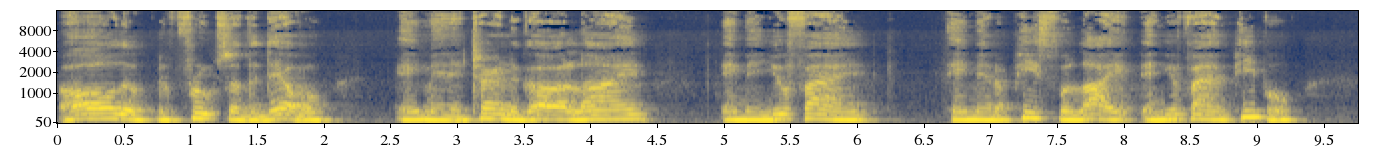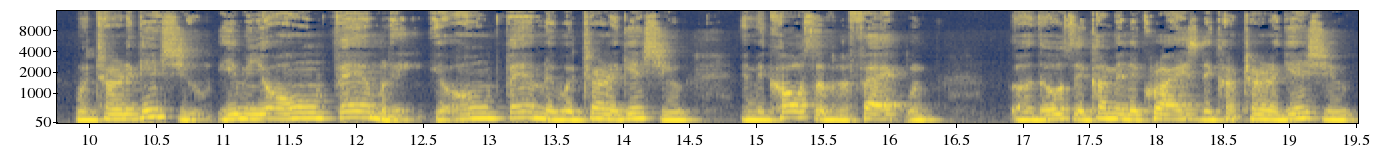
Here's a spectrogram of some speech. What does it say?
all the, the fruits of the devil. Amen. And turn to God line. Amen. You'll find amen, a peaceful life, and you'll find people will turn against you. Even your own family, your own family will turn against you. And because of the fact when uh, those that come into Christ, they turn against you,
